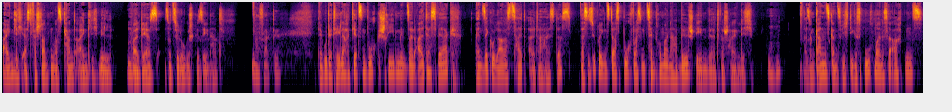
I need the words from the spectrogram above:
eigentlich erst verstanden, was Kant eigentlich will, weil der es soziologisch gesehen hat. Was sagt er? Der gute Taylor hat jetzt ein Buch geschrieben in sein Alterswerk. Ein säkulares Zeitalter heißt das. Das ist übrigens das Buch, was im Zentrum meiner Habil stehen wird, wahrscheinlich. Also ein ganz, ganz wichtiges Buch meines Erachtens.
